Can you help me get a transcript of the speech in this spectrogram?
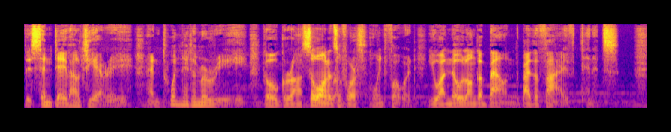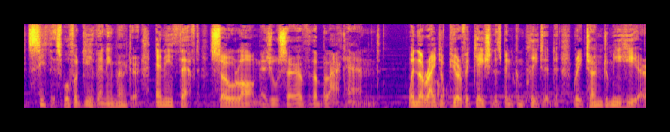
Vicente Valtieri, Antoinetta Marie, go Gogron... So on and so forth. point forward, you are no longer bound by the five tenets. Sithis will forgive any murder, any theft, so long as you serve the Black Hand. When the rite of oh. purification has been completed, return to me here.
